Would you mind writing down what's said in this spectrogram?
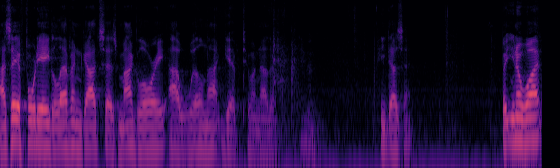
Isaiah 48 11, God says, My glory I will not give to another. He doesn't. But you know what?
